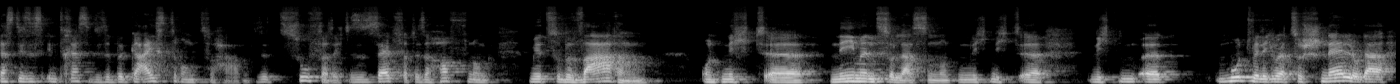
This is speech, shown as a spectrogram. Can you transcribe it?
dass dieses Interesse, diese Begeisterung zu haben, diese Zuversicht, dieses Selbstwert, diese Hoffnung mir zu bewahren und nicht äh, nehmen zu lassen und nicht, nicht, äh, nicht äh, mutwillig oder zu schnell oder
